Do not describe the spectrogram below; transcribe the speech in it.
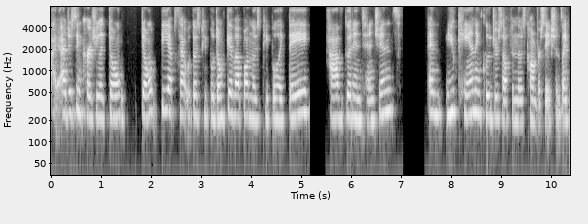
I, I just encourage you like don't don't be upset with those people. Don't give up on those people. Like they have good intentions and you can include yourself in those conversations. Like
